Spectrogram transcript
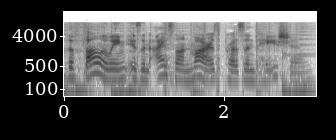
The following is an Ice on Mars presentation.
